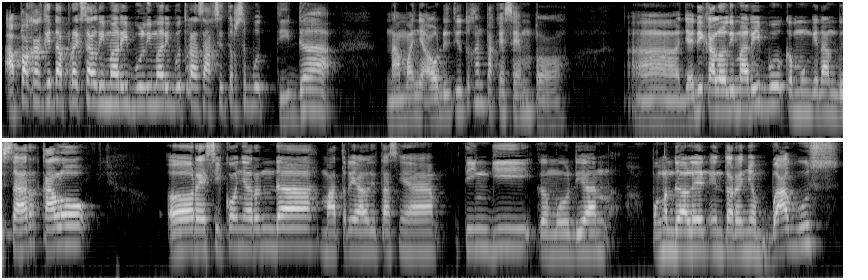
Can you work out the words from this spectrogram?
Apakah kita periksa 5000 5000 transaksi tersebut? Tidak. Namanya audit itu kan pakai sampel. Uh, jadi kalau 5000 kemungkinan besar kalau uh, resikonya rendah, materialitasnya tinggi, kemudian pengendalian internetnya bagus,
